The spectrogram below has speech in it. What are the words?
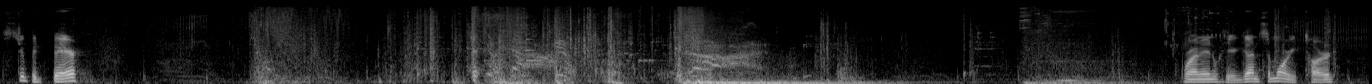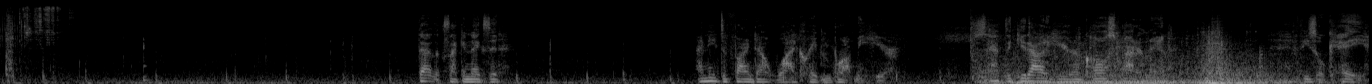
Stupid bear. Run in with your gun some more, you tard. That looks like an exit. I need to find out why Kraven brought me here. Just have to get out of here and call Spider-Man. If he's okay.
